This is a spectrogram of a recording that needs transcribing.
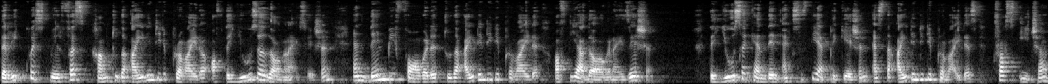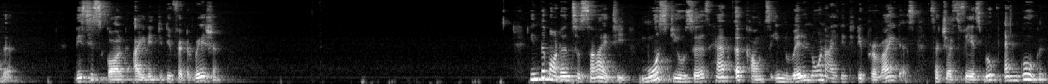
the request will first come to the identity provider of the user's organization and then be forwarded to the identity provider of the other organization. The user can then access the application as the identity providers trust each other. This is called identity federation. In the modern society, most users have accounts in well-known identity providers such as Facebook and Google.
